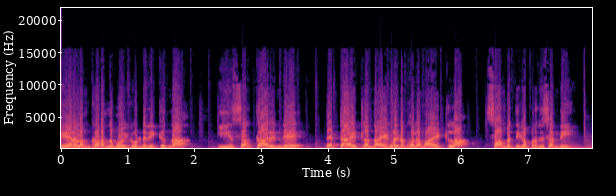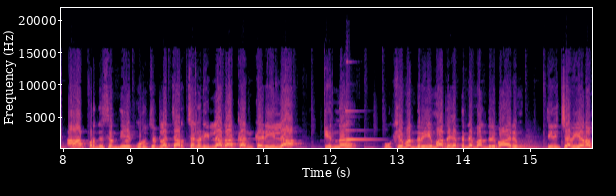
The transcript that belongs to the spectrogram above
കേരളം കടന്നുപോയിക്കൊണ്ടിരിക്കുന്ന ഈ സർക്കാരിന്റെ തെറ്റായിട്ടുള്ള നയങ്ങളുടെ ഫലമായിട്ടുള്ള സാമ്പത്തിക പ്രതിസന്ധി ആ പ്രതിസന്ധിയെ കുറിച്ചിട്ടുള്ള ചർച്ചകൾ ഇല്ലാതാക്കാൻ കഴിയില്ല എന്ന് മുഖ്യമന്ത്രിയും അദ്ദേഹത്തിന്റെ മന്ത്രിമാരും തിരിച്ചറിയണം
